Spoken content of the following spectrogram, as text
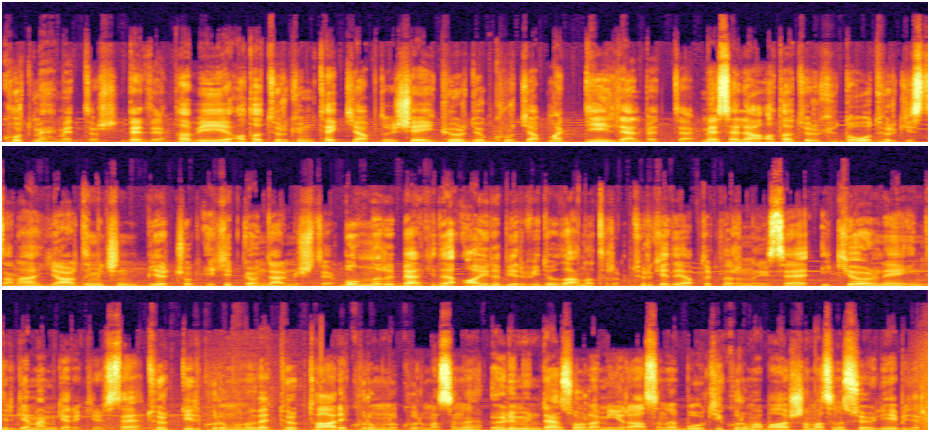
Kurt Mehmet'tir dedi. Tabii Atatürk'ün tek yaptığı şey Kürdü kurt yapmak değildi elbette. Mesela Atatürk Doğu Türkistan'a yardım için birçok ekip göndermişti. Bunları belki de ayrı bir videoda anlatırım. Türkiye'de yaptıklarını ise iki örneğe indirgemem gerekirse Türk Dil Kurumu'nu ve Türk Tarih Kurumu'nu kurmasını, ölümünden sonra mirasını bu iki kuruma bağışlamasını söyleyebilirim.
